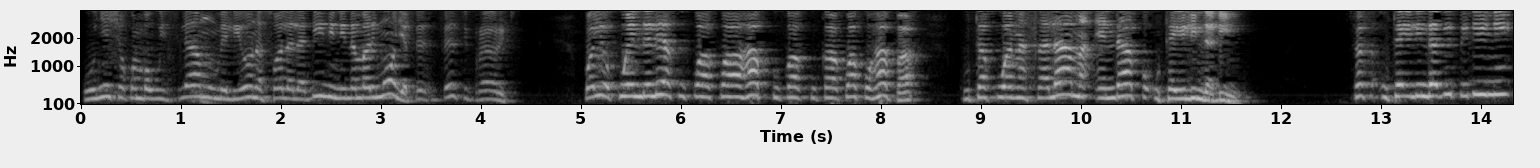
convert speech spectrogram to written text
Kuonyesha kwamba uislamu umeliona swala la dini ni nambari moja first priority. Kwa hiyo kuendelea kukaa kwa hapa kukaa kukaa kwako hapa kutakuwa na salama endapo utailinda dini. Sasa utailinda vipi dini?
